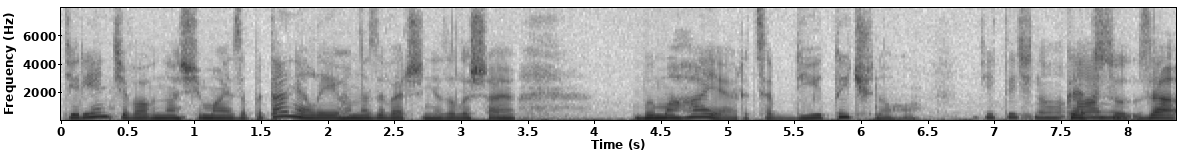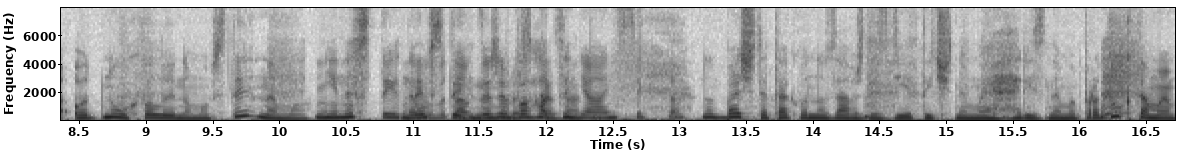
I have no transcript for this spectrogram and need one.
Тірєнтєва, в нас ще має запитання, але я його на завершення залишаю. Вимагає рецепт дієтичного дієтичного кексу Аню. за одну хвилину ми встигнемо? Ні, не встигнемо, не встигнемо бо там дуже розказати. багато нюансів. Так. Ну, бачите, так воно завжди з дієтичними різними продуктами.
